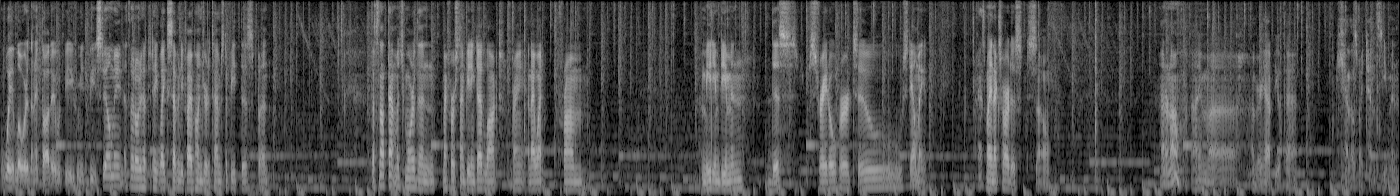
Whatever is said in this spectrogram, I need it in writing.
way lower than I thought it would be for me to beat Stalemate. I thought I would have to take like 7,500 attempts to beat this, but that's not that much more than my first time beating Deadlocked, right? And I went from a medium demon this straight over to Stalemate. That's my next hardest, so I don't know. I'm uh, I'm very happy with that. Yeah, that was my tenth demon.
